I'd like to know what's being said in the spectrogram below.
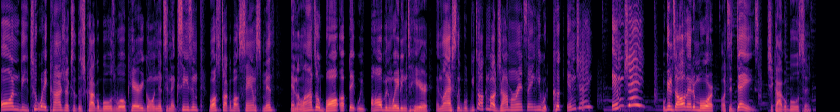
on the two way contracts that the Chicago Bulls will carry going into next season. We'll also talk about Sam Smith and Alonzo Ball update we've all been waiting to hear. And lastly, we'll be talking about Ja Morant saying he would cook MJ. MJ? We'll get into all that and more on today's Chicago Bulls Central.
